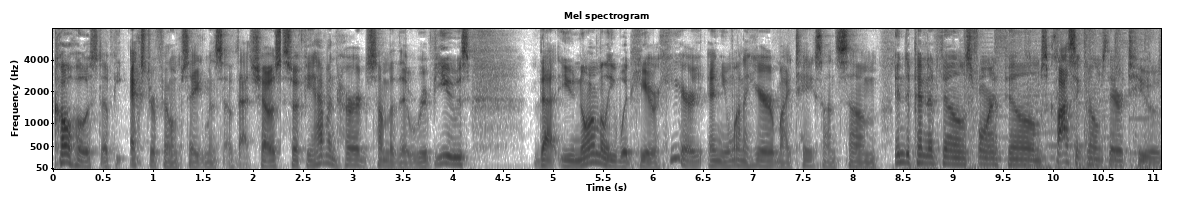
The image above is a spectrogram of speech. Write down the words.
co host of the extra film segments of that show. So if you haven't heard some of the reviews, that you normally would hear here, and you want to hear my takes on some independent films, foreign films, classic films there too,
